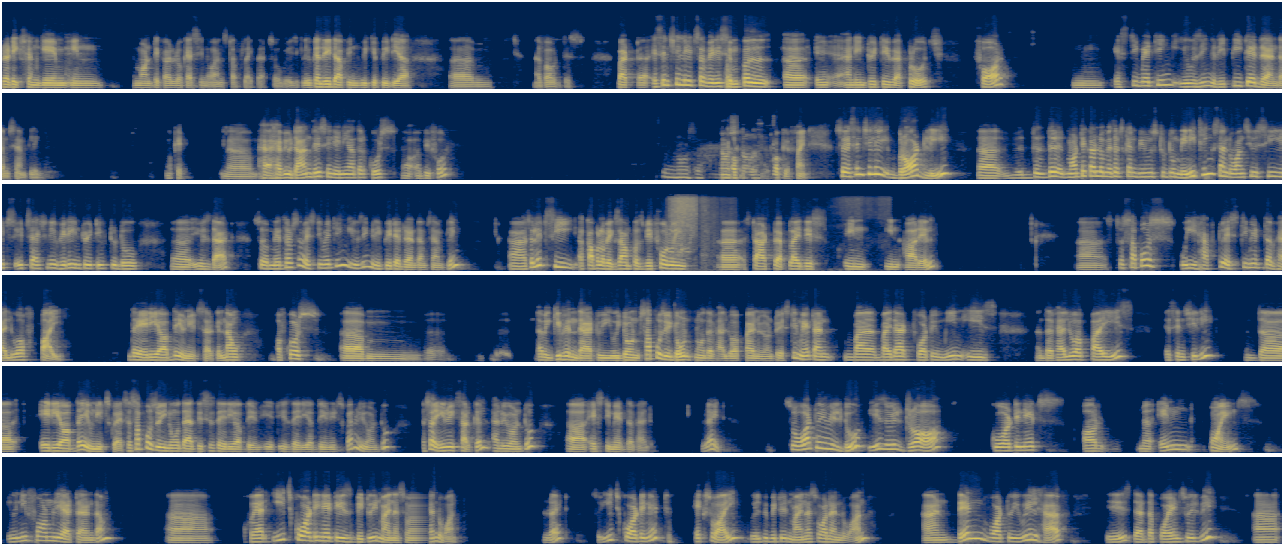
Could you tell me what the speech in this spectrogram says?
prediction game in Monte Carlo casino and stuff like that. So basically you can read up in Wikipedia um, about this. But uh, essentially, it's a very simple uh, and intuitive approach for um, estimating using repeated random sampling. Okay. Um, ha have you done this in any other course uh, before? No, sir. No, sir. Okay. okay, fine. So essentially, broadly, uh, the, the Monte Carlo methods can be used to do many things. And once you see it's, it's actually very intuitive to do uh, use that. So methods of estimating using repeated random sampling. Uh, so let's see a couple of examples before we uh, start to apply this in, in RL. Uh, so suppose we have to estimate the value of pi, the area of the unit circle. Now, of course, um, uh, I mean, given that we, we don't, suppose we don't know the value of pi and we want to estimate, and by, by that, what we mean is the value of pi is essentially the area of the unit square. So suppose we know that this is the area of the it is the area of the unit square we want to sorry unit circle and we want to uh, estimate the value, right? So what we will do is we'll draw coordinates or the n points uniformly at random uh, where each coordinate is between minus one and one, right? So each coordinate xy will be between minus one and one and then what we will have is that the points will be uh,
